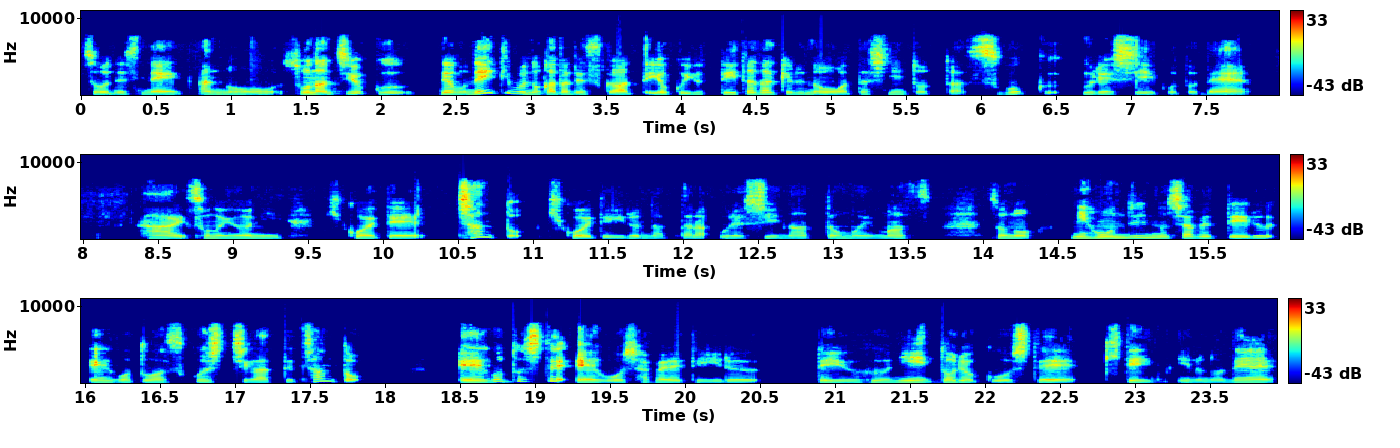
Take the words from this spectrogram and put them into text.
そうですね。あの、そうなんです。よく、でもネイティブの方ですかってよく言っていただけるのを私にとってはすごく嬉しいことで、 はい。そのように聞こえて、ちゃんと聞こえているんだったら嬉しいなって思います。その、日本人の喋っている英語とは少し違って、ちゃんと英語として英語を喋れているっていうふうに努力をしてきているので、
